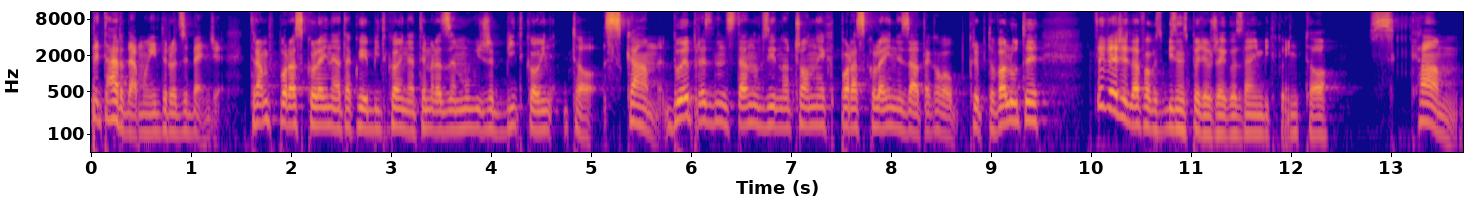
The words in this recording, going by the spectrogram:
petarda, moi drodzy, będzie. Trump po raz kolejny atakuje Bitcoina. Tym razem mówi, że Bitcoin to scam. Były prezydent Stanów Zjednoczonych po raz kolejny zaatakował kryptowaluty. W wywiadzie dla Fox Business powiedział, że jego zdaniem Bitcoin to scam.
